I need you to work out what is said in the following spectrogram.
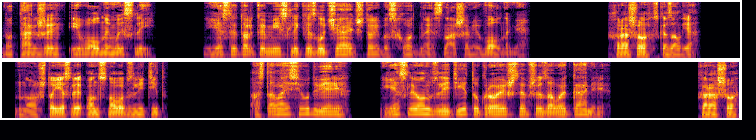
но также и волны мыслей, если только мислик излучает что-либо сходное с нашими волнами. «Хорошо», — сказал я. «Но что, если он снова взлетит?» «Оставайся у двери. Если он взлетит, укроешься в шизовой камере». «Хорошо.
